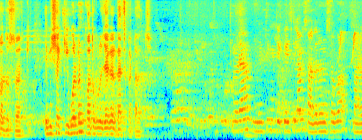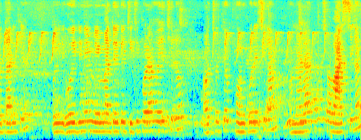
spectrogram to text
সদস্য আর কি। এ বিষয়ে কি বলবেন? কতগুলো জায়গার গাছ কাটা হচ্ছে? আমরা মিটিং ডেকেছিলাম সাধারণ সভা বারো তারিখে। ওই ওই দিনে মেম্বারদেরকে চিঠি করা হয়েছিল, অথচ ফোন করেছিলাম, ওনারা সব আসছিলেন।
